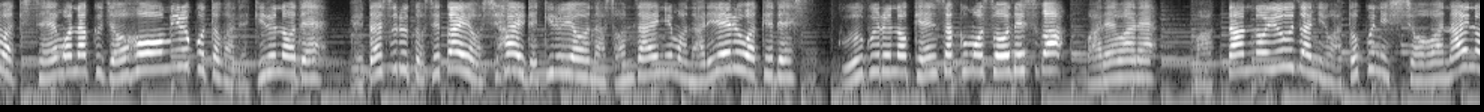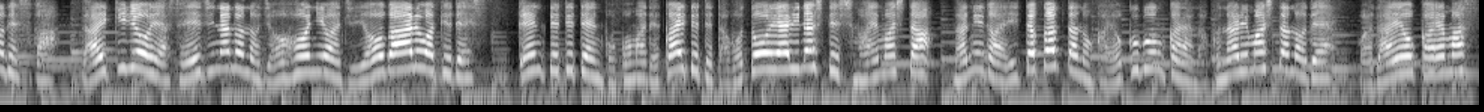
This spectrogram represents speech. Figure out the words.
AI は規制もなく情報を見ることができるので下手すると世界を支配できるような存在にもなり得るわけです。Google の検索もそうですが我々末端のユーザーには特に支障はないのですが大企業や政治などの情報には需要があるわけです。てんてけてんここまで書いててタボトをやりだしてしまいました。何が言いたかったのか欲分からなくなりましたので話題を変えます。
